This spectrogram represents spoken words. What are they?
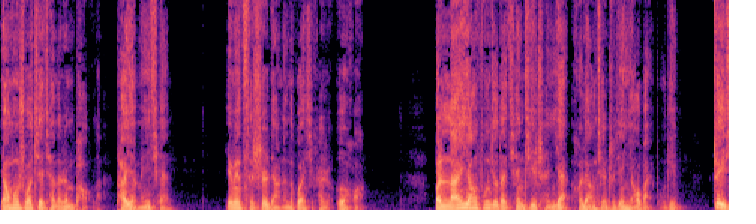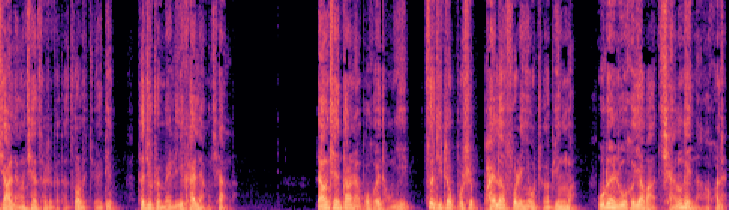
杨峰说借钱的人跑了，他也没钱。因为此事，两人的关系开始恶化。本来杨峰就在前妻陈燕和梁倩之间摇摆不定，这下梁倩算是给他做了决定，他就准备离开梁倩了。梁倩当然不会同意，自己这不是赔了夫人又折兵吗？无论如何要把钱给拿回来，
